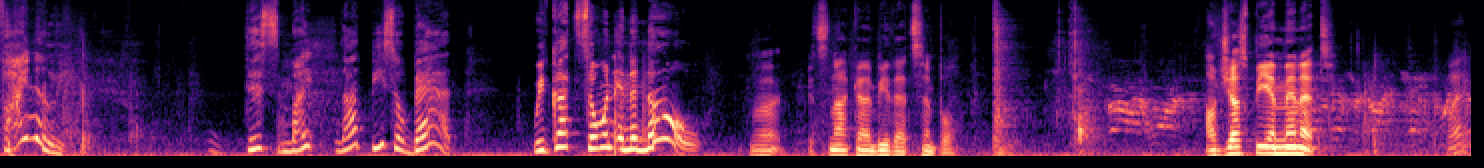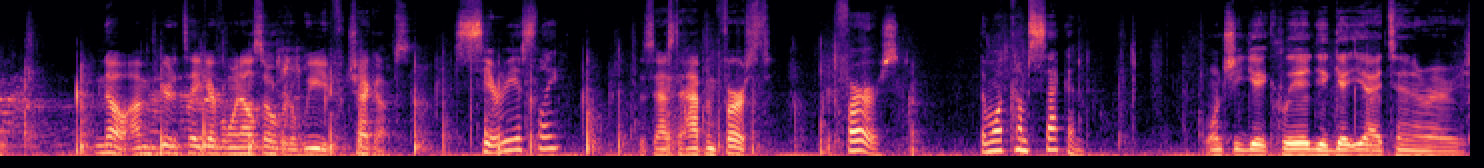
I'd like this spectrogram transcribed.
Finally! This might not be so bad. We've got someone in the know. Well, it's not going to be that simple. I'll just be a minute. What? No, I'm here to take everyone else over to Weed for checkups. Seriously? This has to happen first. First. Then what comes second? Once you get cleared, you get your itineraries.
